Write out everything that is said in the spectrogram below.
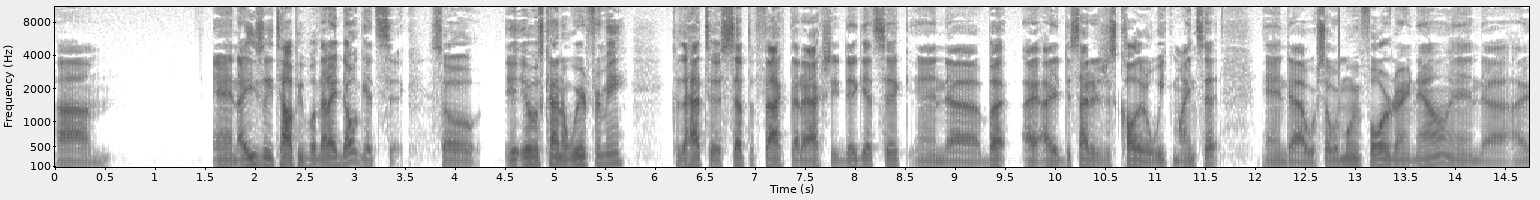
Um, and I usually tell people that I don't get sick. So it, it was kind of weird for me because I had to accept the fact that I actually did get sick, and uh, but I, I, decided to just call it a weak mindset, and uh, we're, so we're moving forward right now, and uh, I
